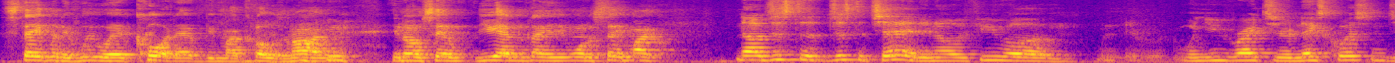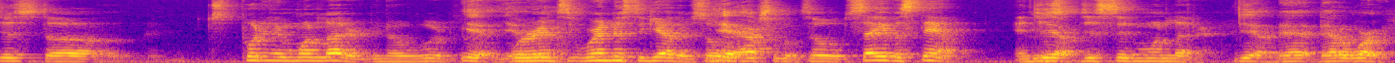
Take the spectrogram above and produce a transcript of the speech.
statement. If we were in court, that would be my closing argument. You know what I'm saying? You got anything you want to say, Mike? No, just to just to Chad, you know, if you um, when you write your next question, just uh, just put it in one letter. You know, we're Yeah, yeah, we're yeah. in we're in this together. So Yeah, absolutely. So save a stamp and just Yeah. just send one letter. Yeah, that that'll work.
